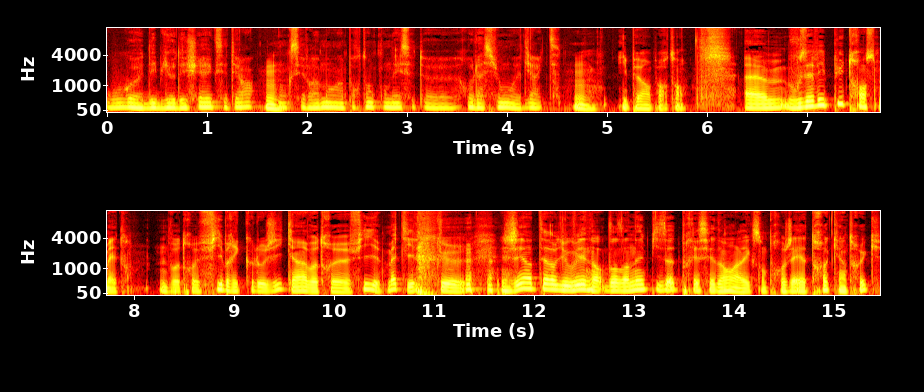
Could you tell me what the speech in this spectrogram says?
ou euh, des biodéchets, etc. Mmh. Donc, c'est vraiment important qu'on ait cette euh, relation euh, directe. Mmh. Hyper important. vous avez pu transmettre votre fibre écologique hein, votre fille Mathilde, que j'ai interviewé dans, un épisode précédent avec son projet Troc un truc.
